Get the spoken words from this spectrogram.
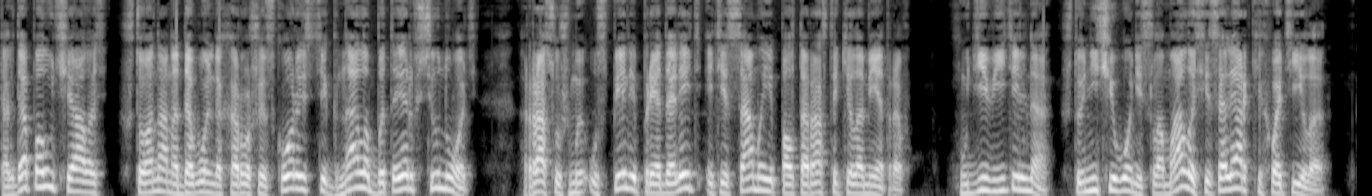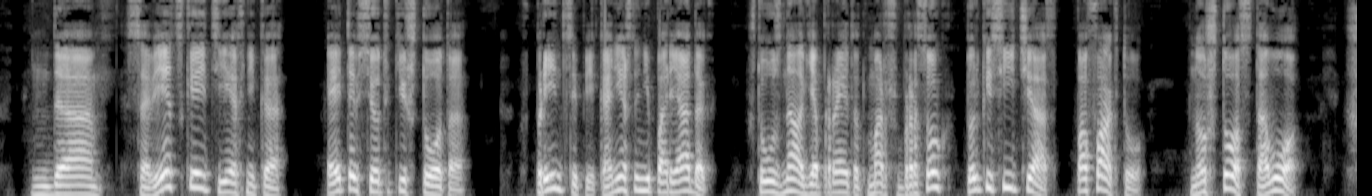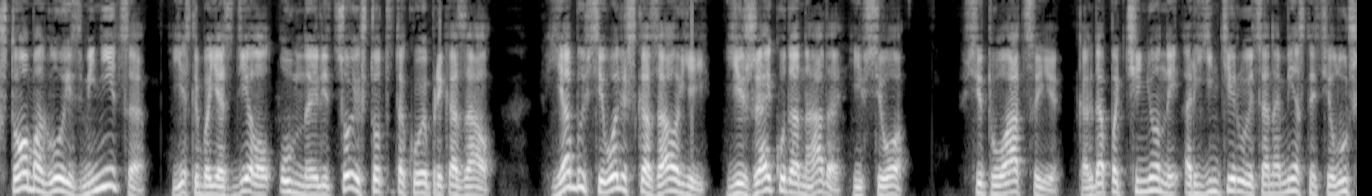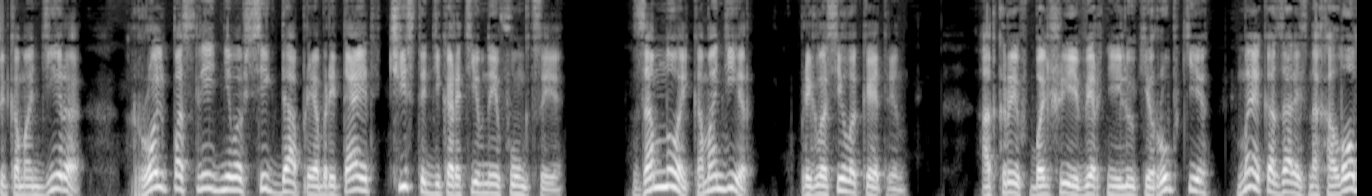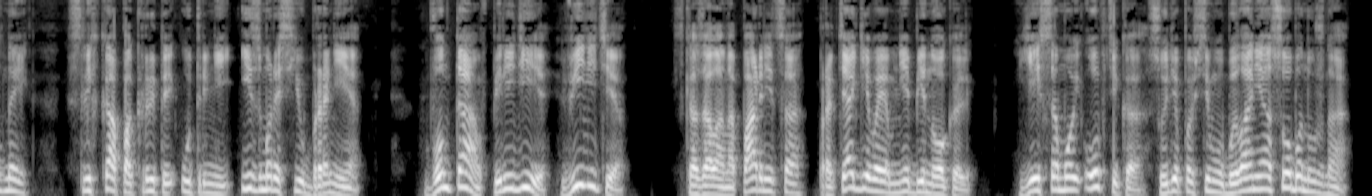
Тогда получалось, что она на довольно хорошей скорости гнала БТР всю ночь, раз уж мы успели преодолеть эти самые полтораста километров. Удивительно, что ничего не сломалось и солярки хватило. Да, советская техника – это все-таки что-то. В принципе, конечно, не порядок, что узнал я про этот марш-бросок только сейчас, по факту. Но что с того? Что могло измениться, если бы я сделал умное лицо и что-то такое приказал? Я бы всего лишь сказал ей, езжай куда надо, и все. В ситуации, когда подчиненный ориентируется на местности лучше командира, роль последнего всегда приобретает чисто декоративные функции. «За мной, командир!» – пригласила Кэтрин. Открыв большие верхние люки рубки, мы оказались на холодной, слегка покрытой утренней изморосью броне. «Вон там, впереди, видите?» – сказала напарница, протягивая мне бинокль. Ей самой оптика, судя по всему, была не особо нужна.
